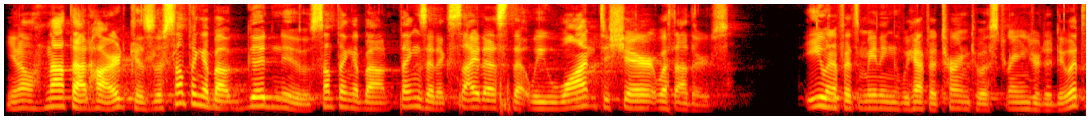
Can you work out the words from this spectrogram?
You know, not that hard because there's something about good news, something about things that excite us that we want to share with others. Even if it's meaning we have to turn to a stranger to do it,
